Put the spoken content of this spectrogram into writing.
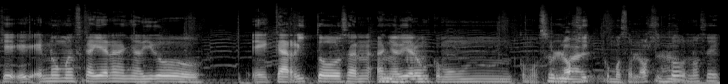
Que en No Man's Sky han añadido eh, carritos, han- añadieron como un. Como zoológico, como zoológico, no sé.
